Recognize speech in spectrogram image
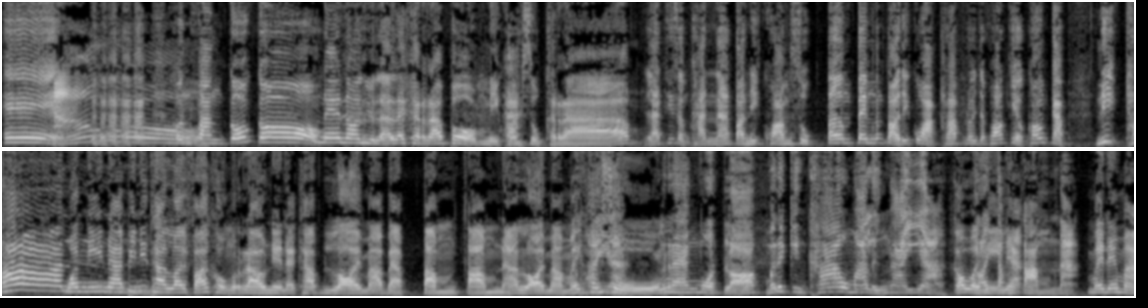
ท่ๆคนฟังโกโก้แน่นอนอยู่แล้วแหละครับผมมีความสุขครับ และที่สำคัญนะ ตอนนี้ความสุขเติมเต็มกันต่อดีกว่าครับ โดยเฉพาะเกี่ยวข้องกับนิทาน วันนี้นะพี่นิทานลอยฟ้าของเราเนี่ยนะครับลอยมาแบบต่ำๆนะลอยมาไม่ค่อยสูง แรงหมดเหรอ ไม่ได้กินข้าวมาหรือไงอะ ก็วันนี้เนี่ยลอต่ำๆน่ะไม่ได้มา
